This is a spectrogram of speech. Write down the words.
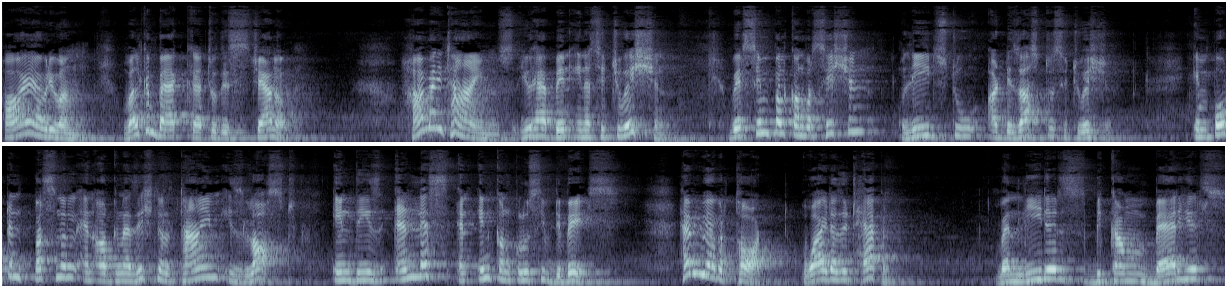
Hi everyone, welcome back uh, to this channel. How many times you have been in a situation where simple conversation leads to a disaster situation? Important personal and organizational time is lost in these endless and inconclusive debates. Have you ever thought why does it happen? When leaders become barriers,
